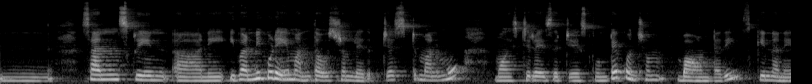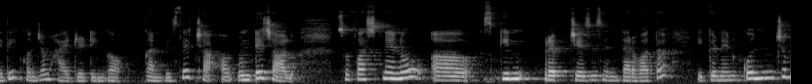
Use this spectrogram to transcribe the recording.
mm, సన్ స్క్రీన్ uh, అని ఇవన్నీ కూడా ఏం అంత అవసరం లేదు. జస్ట్ మనము మాయిశ్చరైజర్ చేసుకుంటే కొంచెం బాగుంటుంది. స్కిన్ అనేది కొంచెం హైడ్రేటింగ్గా కనిపిస్తే చా ఉంటే చాలు. సో ఫస్ట్ నేను స్కిన్ ప్రెప్ చేసేసిన తర్వాత ఇక్కడ నేను కొంచెం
